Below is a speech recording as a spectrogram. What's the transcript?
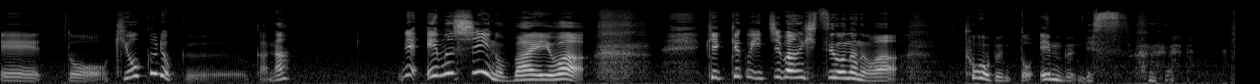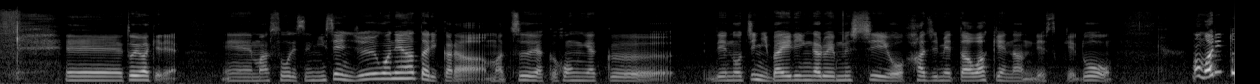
えー、っと、記憶力かな。で、MC の場合は結局一番必要なのは、糖分と塩分です。えー、というわけで、えー、まあそうですね、2015年あたりから、まあ、通訳、翻訳で、後にバイリンガル MC を始めたわけなんですけど、まあ、割と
